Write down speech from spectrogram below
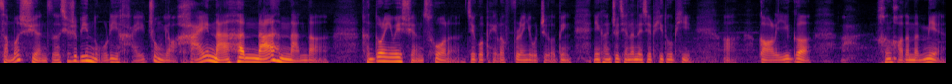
怎么选择，其实比努力还重要，还难，很难很难的。很多人因为选错了，结果赔了夫人又折兵。你看之前的那些 P to P，啊，搞了一个啊很好的门面。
